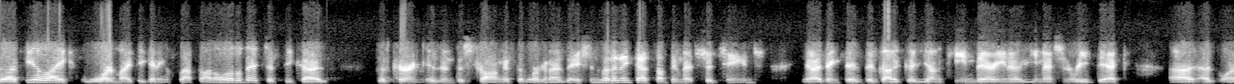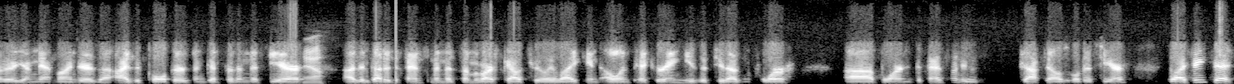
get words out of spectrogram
So I feel like Ward might be getting slept on a little bit just because this current isn't the strongest of organizations, but I think that's something that should change. You know, I think they've, they've got a good young team there. You know, you mentioned Reed Dick uh, as one of their young netminders. Uh, Isaac Poulter has been good for them this year. Yeah. Uh, they've got a defenseman that some of our scouts really like in Owen Pickering. He's a 2004 uh, born defenseman who's draft eligible this year. So I think that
